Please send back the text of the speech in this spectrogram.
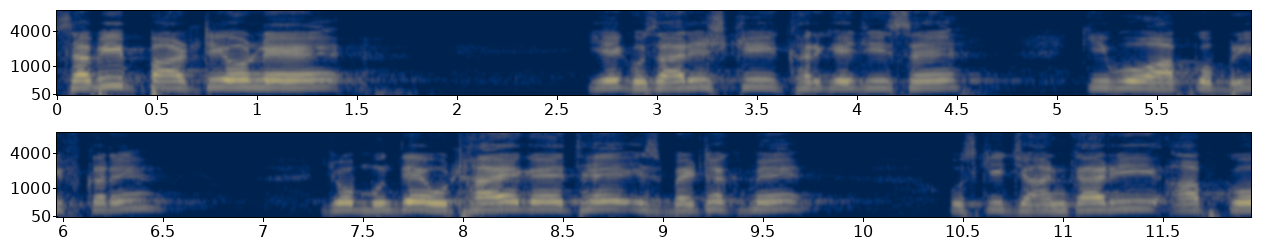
सभी पार्टियों ने ये गुजारिश की खरगे जी से कि वो आपको ब्रीफ करें। जो मुद्दे उठाए गए थे इस बैठक में, उसकी जानकारी आपको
